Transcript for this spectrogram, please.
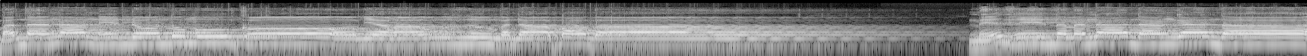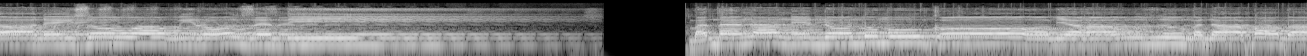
မတနာနေတောသူမူခောမြဟာဥစုမနာပပါ မေဇေသမနာတံကတာဒိသောဝဝိရောဇတိမတနာနေတောသူမူခောမြဟာဥစုမနာပပါ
